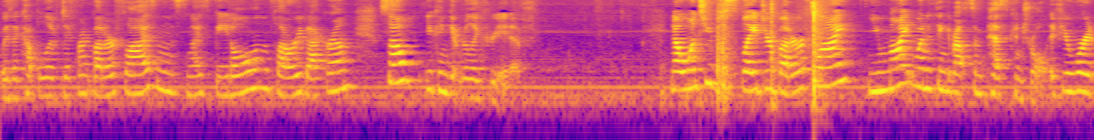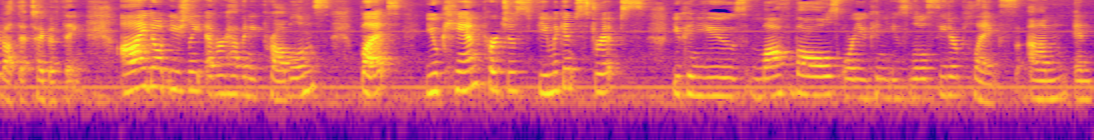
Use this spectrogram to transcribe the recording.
with a couple of different butterflies and this nice beetle and flowery background. So you can get really creative. Now once you've displayed your butterfly, you might want to think about some pest control if you're worried about that type of thing. I don't usually ever have any problems, but you can purchase fumigant strips you can use mothballs or you can use little cedar planks um, and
